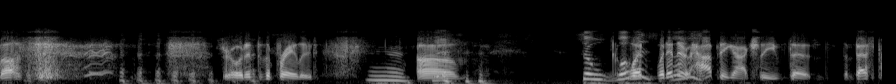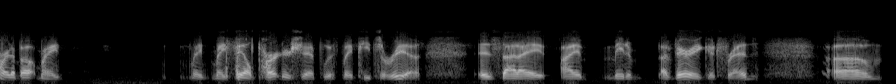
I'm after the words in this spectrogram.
well, throw it into the prelude. Yeah. Um, so what, what was what ended was, up happening actually the the best part about my my my failed partnership with my pizzeria is that I I made a, a very good friend um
